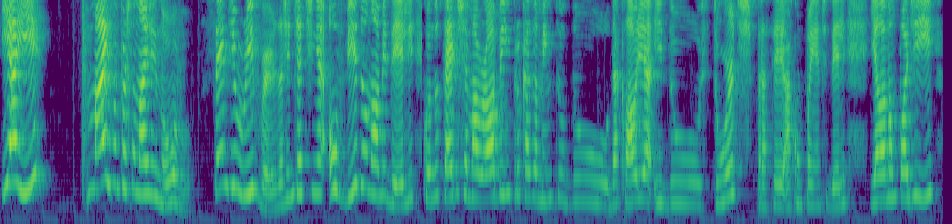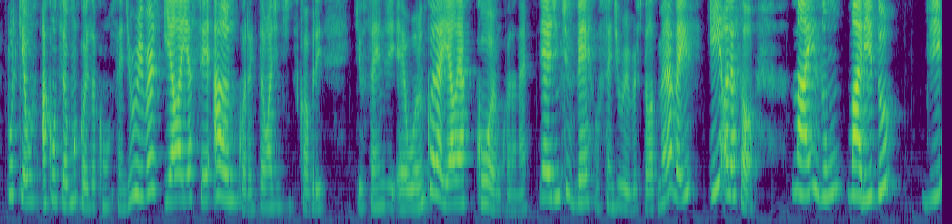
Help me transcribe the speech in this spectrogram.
E aí mais um personagem novo, Sandy Rivers. A gente já tinha ouvido o nome dele quando o Ted chama Robin pro casamento do da Claudia e do Stuart para ser acompanhante dele, e ela não pode ir porque aconteceu alguma coisa com Sandy Rivers e ela ia ser a âncora. Então a gente descobre que o Sandy é o âncora e ela é a co-âncora, né? E aí a gente vê o Sandy Rivers pela primeira vez e olha só, mais um marido de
